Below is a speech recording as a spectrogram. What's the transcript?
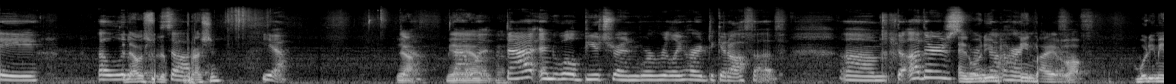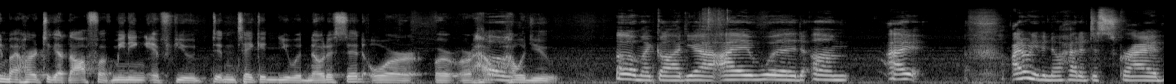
A a little That was for off. depression? Yeah. Yeah. that, Yeah, yeah. One, that and Wellbutrin were really hard to get off of. Um, the others And were what do you mean by what do you mean by hard to get off of? Meaning, if you didn't take it, you would notice it, or or, or how Oh. how would you? Oh my god, yeah. I would um I I don't even know how to describe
